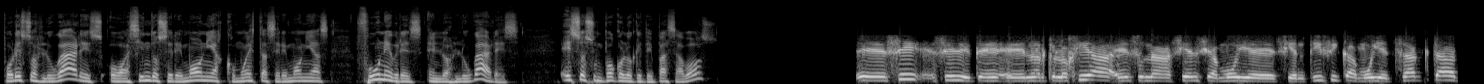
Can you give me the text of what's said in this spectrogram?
por esos lugares o haciendo ceremonias como estas ceremonias fúnebres en los lugares. ¿Eso es un poco lo que te pasa a vos? Eh, sí, sí, eh, la arqueología es una ciencia muy eh, científica, muy exacta.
